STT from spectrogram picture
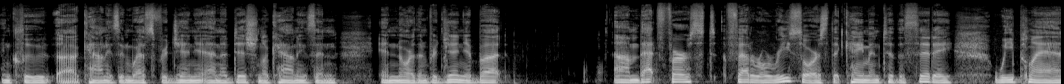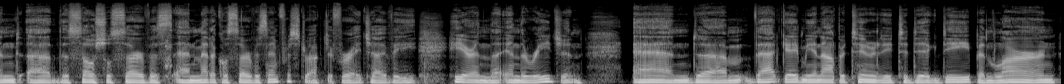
include uh, counties in West Virginia and additional counties in, in Northern Virginia. But um, that first federal resource that came into the city, we planned uh, the social service and medical service infrastructure for HIV here in the in the region, and um, that gave me an opportunity to dig deep and learn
